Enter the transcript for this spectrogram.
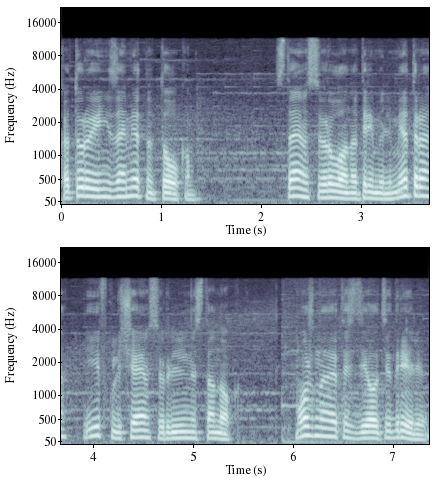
которое незаметно толком, Ставим сверло на 3 мм и включаем сверлильный станок. Можно это сделать и дрелью.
